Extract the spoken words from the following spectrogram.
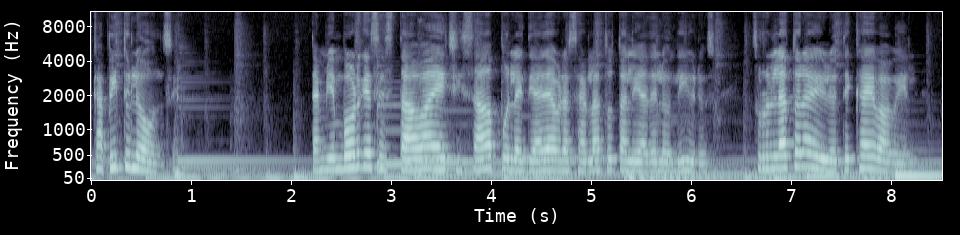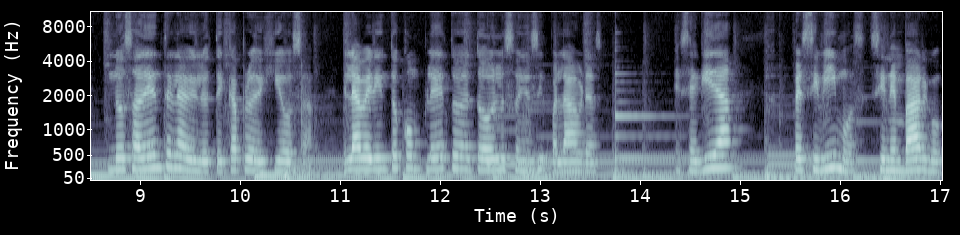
Capítulo 11 También Borges estaba hechizado por la idea de abrazar la totalidad de los libros. Su relato La Biblioteca de Babel nos adentra en la biblioteca prodigiosa, el laberinto completo de todos los sueños y palabras. Enseguida percibimos, sin embargo,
